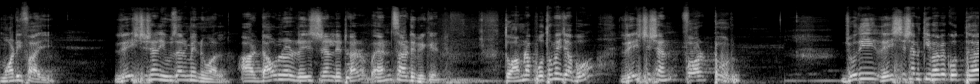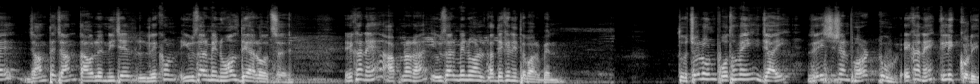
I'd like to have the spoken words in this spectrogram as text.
modify, registration user manual আর download registration letter and certificate. তো আমরা প্রথমে যাব রেজিস্ট্রেশন ফর ট্যুর। যদি রেজিস্ট্রেশন কীভাবে করতে হয় জানতে চান, তাহলে নিজের লেখুন ইউজার ম্যানুয়াল দেওয়া রয়েছে। এখানে আপনারা ইউজার ম্যানুয়ালটা দেখে নিতে পারবেন। তো চলুন প্রথমেই যাই রেজিস্ট্রেশন ফর ট্যুর এখানে ক্লিক করি।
